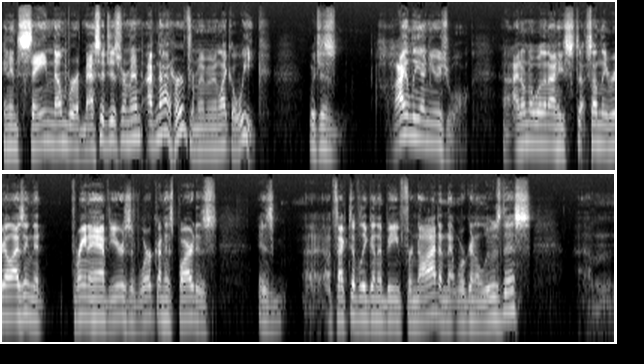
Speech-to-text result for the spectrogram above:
an insane number of messages from him. I've not heard from him in like a week, which is highly unusual. Uh, I don't know whether or not he's st- suddenly realizing that three and a half years of work on his part is is effectively going to be for naught, and that we're going to lose this. Um,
